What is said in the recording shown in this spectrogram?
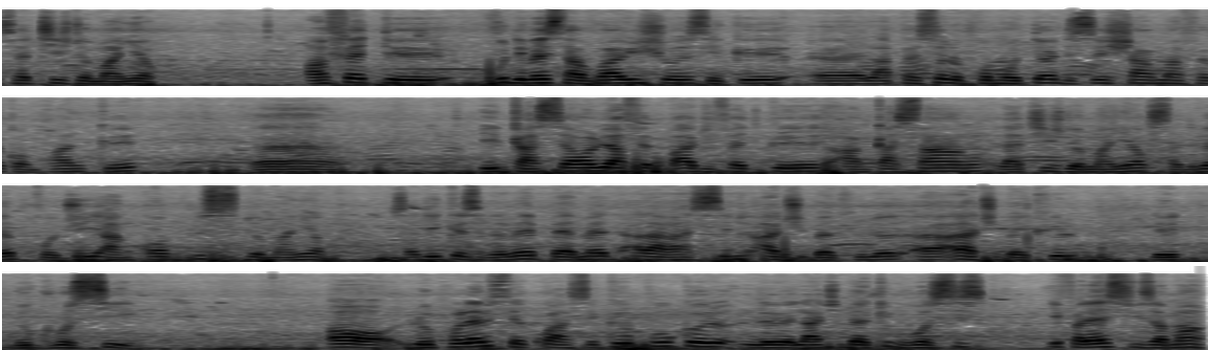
Cette tige de manioc. En fait, euh, vous devez savoir une chose, c'est que euh, la personne, le promoteur de ce champ m'a fait comprendre que il cassait, on lui a fait part du fait qu'en cassant la tige de manioc, ça devait produire encore plus de manioc. C'est-à-dire que ça devait permettre à la racine, à, la tubercule de, grossir. Or, le problème c'est quoi? C'est que pour que la tubercule grossisse, il fallait suffisamment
